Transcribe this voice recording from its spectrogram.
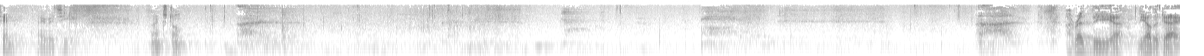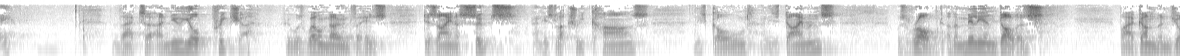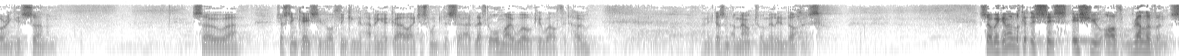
Tim, over to you. Thanks, Tom. I read the, uh, the other day that uh, a New York preacher who was well known for his designer suits and his luxury cars and his gold and his diamonds was robbed of a million dollars by a gunman during his sermon. So, uh, just in case if you're thinking of having a go, I just wanted to say I've left all my worldly wealth at home, and it doesn't amount to a million dollars. So, we're going to look at this issue of relevance.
